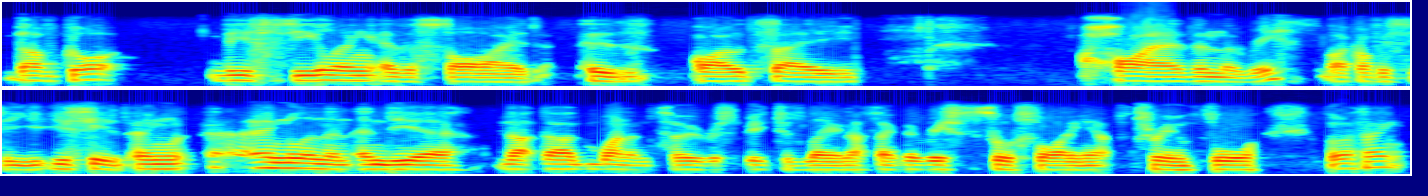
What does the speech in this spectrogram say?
they've got their ceiling as a side is I would say higher than the rest. Like obviously you, you said England, England and India they're, they're one and two respectively, and I think the rest are sort of fighting out for three and four. But I think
